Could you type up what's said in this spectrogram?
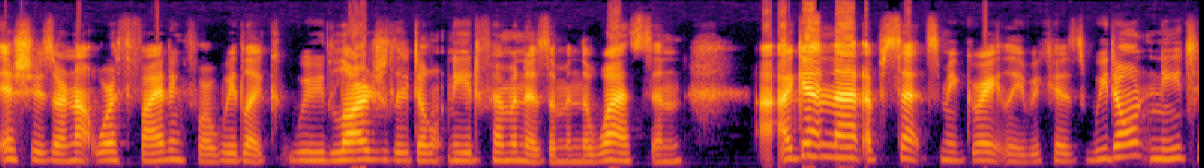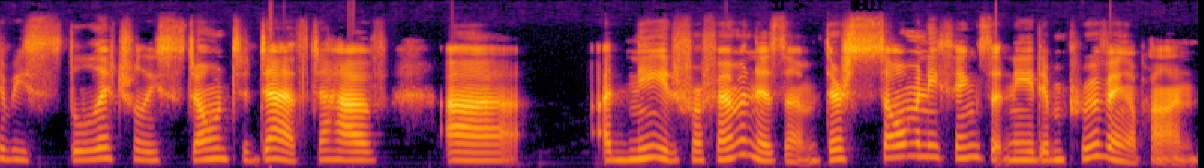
issues are not worth fighting for. We like we largely don't need feminism in the West, and again, that upsets me greatly because we don't need to be literally stoned to death to have uh, a need for feminism. There's so many things that need improving upon.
